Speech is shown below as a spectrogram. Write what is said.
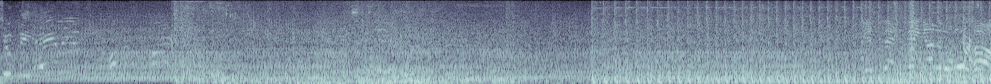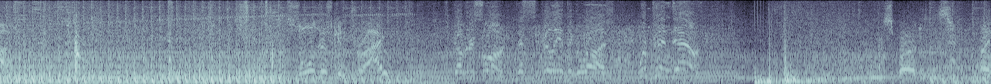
Shoot the aliens on the Spartans? Get that thing out of the Warthog! Soldiers can drive? Governor Sloan, this is Billy at the garage. We're pinned down. Spartans, my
